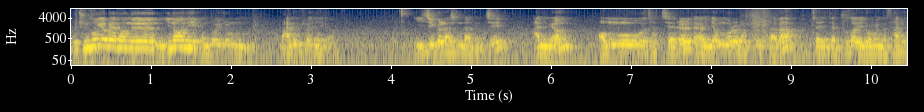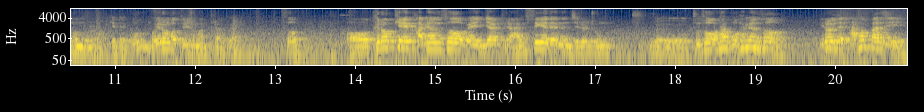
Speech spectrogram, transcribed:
우리 중소기업에서는 인원이 변동이 좀 많은 편이에요. 이직을 하신다든지 아니면 업무 자체를 내가 이 업무를 맡고 있다가 갑자기 이제 부서 이동하면서 다른 업무를 맡게 되고 뭐 이런 것들이 좀 많더라고요. 그래서 어, 그렇게 가면서 왜 ERP를 안 쓰게 되는지를 좀 그, 분석을 하고 하면서 이런 이제 다섯 가지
